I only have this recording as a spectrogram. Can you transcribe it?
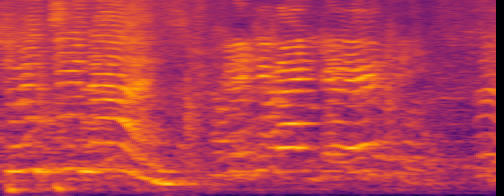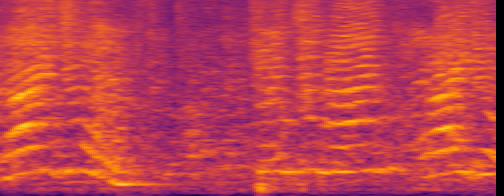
29, twenty nine কে Raiju, 29, Raiju.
